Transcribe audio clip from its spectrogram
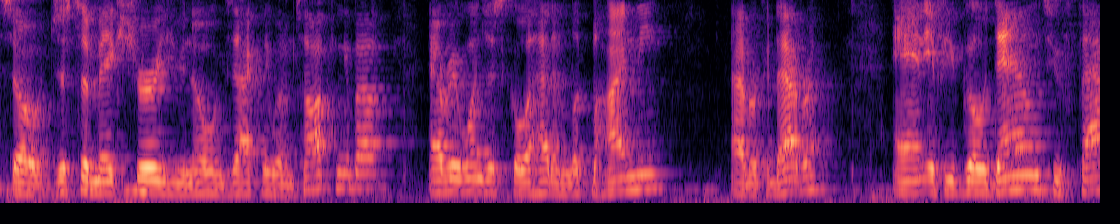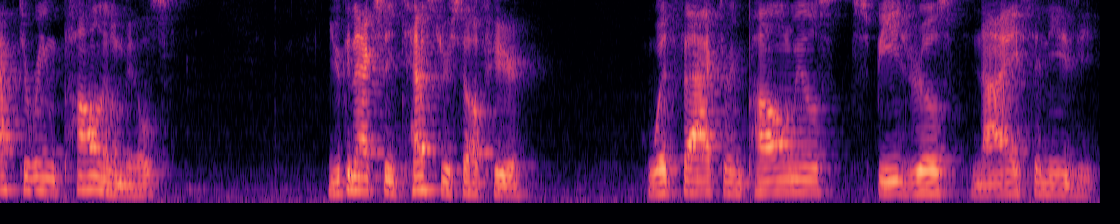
So just to make sure you know exactly what I'm talking about, everyone just go ahead and look behind me, abracadabra. And if you go down to factoring polynomials, you can actually test yourself here with factoring polynomials, speed drills, nice and easy.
